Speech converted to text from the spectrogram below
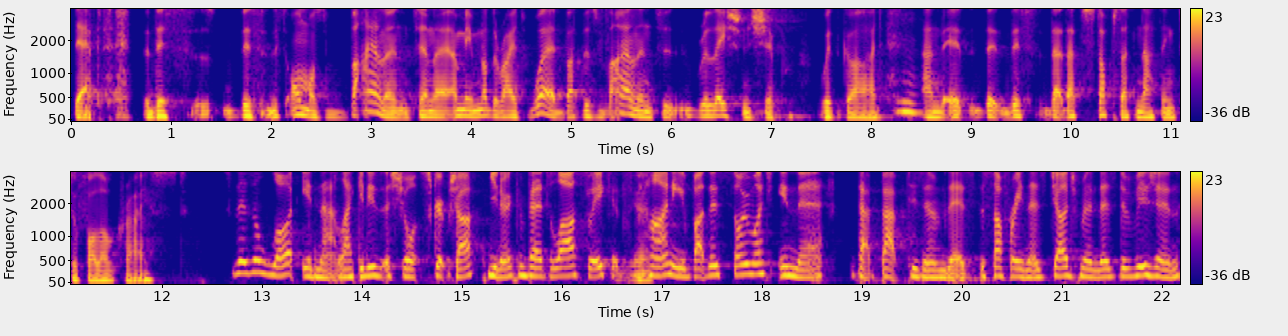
depth, to this, this, this almost violent, and I, I mean not the right word, but this violent relationship with God, mm. and it, this that that stops at nothing to follow Christ. So there's a lot in that. Like it is a short scripture, you know, compared to last week. It's yes. tiny, but there's so much in there that baptism, there's the suffering, there's judgment, there's division,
